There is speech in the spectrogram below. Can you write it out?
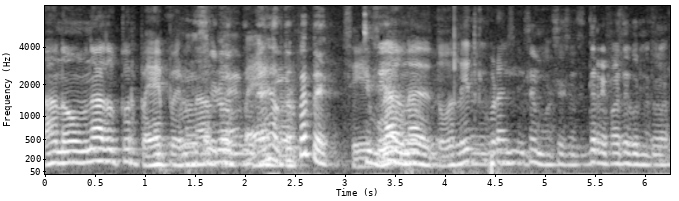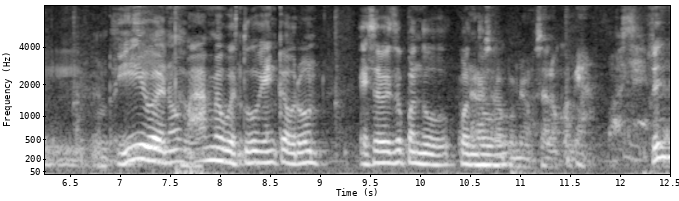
ah, no, una Dr. Pepper. Una Una Dr. Pero, Dr. Pepper. ¿Eres Pepper. doctor Pepe? Sí, Sí, una, sí, una de dos litros, por ahí. Sí, te rifaste con eso. Sí, güey, no mames, güey, estuvo bien cabrón. Esa vez cuando, cuando... Pero se lo comió, se lo comió. Ah, sí. Eh,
